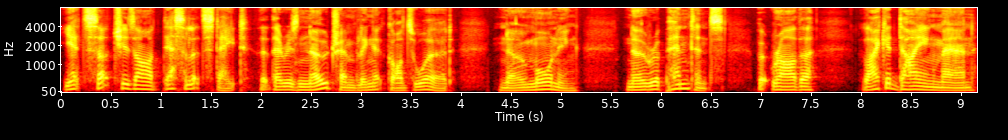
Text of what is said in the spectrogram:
Yet such is our desolate state that there is no trembling at God's word, no mourning, no repentance, but rather, like a dying man,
